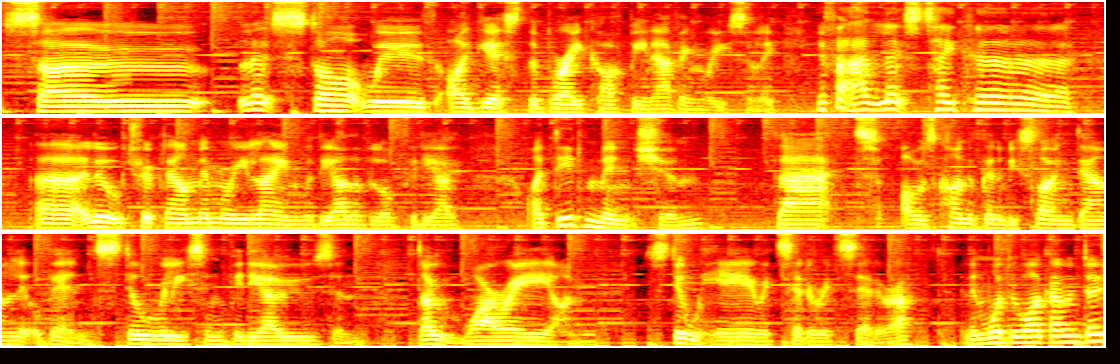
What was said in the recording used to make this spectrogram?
So let's start with, I guess, the break I've been having recently. In fact, uh, let's take a, a little trip down memory lane with the other vlog video. I did mention that I was kind of going to be slowing down a little bit and still releasing videos and don't worry, I'm still here, etc, etc. And then what do I go and do?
